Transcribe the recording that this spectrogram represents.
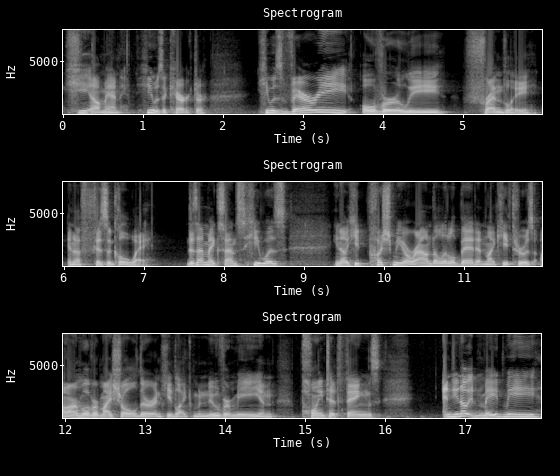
he oh man, he was a character. He was very overly friendly in a physical way. Does that make sense? He was you know, he'd push me around a little bit and like he threw his arm over my shoulder and he'd like maneuver me and point at things. And you know, it made me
